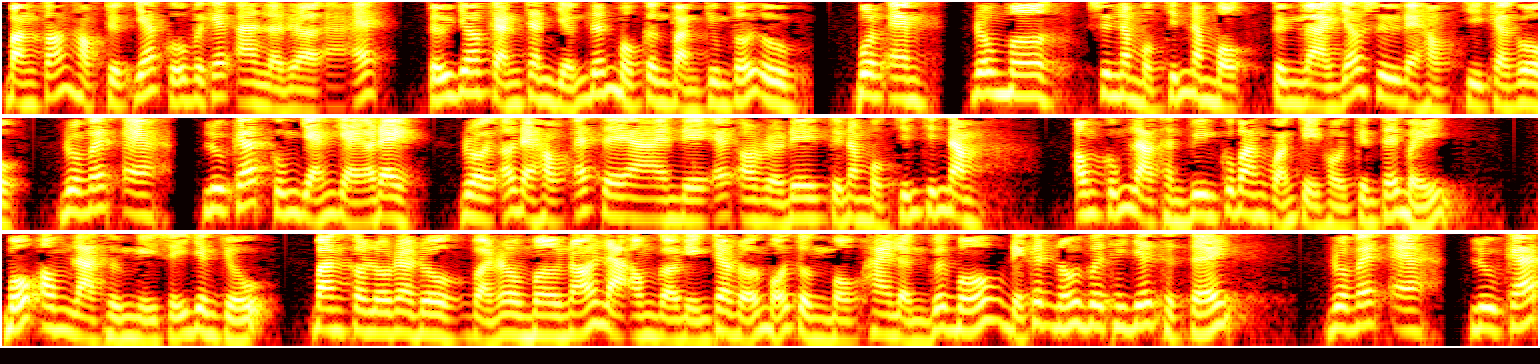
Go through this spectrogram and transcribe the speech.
bằng toán học trực giác của WALRAS, tự do cạnh tranh dẫn đến một cân bằng chung tối ưu. Paul Romer, sinh năm 1951, từng là giáo sư Đại học Chicago. Robert E. Lucas cũng giảng dạy ở đây, rồi ở Đại học STANDSORD từ năm 1995. Ông cũng là thành viên của ban quản trị Hội Kinh tế Mỹ. Bố ông là thượng nghị sĩ Dân Chủ, bang Colorado và Romer nói là ông gọi điện trao đổi mỗi tuần một hai lần với bố để kết nối với thế giới thực tế. Robert E. Lucas,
